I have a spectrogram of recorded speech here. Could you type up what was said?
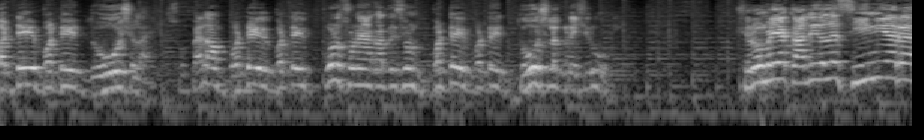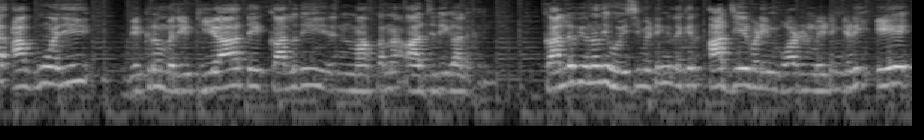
ਵੱਡੇ ਵੱਡੇ ਦੋਸ਼ ਲਾਏ। ਸੋ ਪਹਿਲਾਂ ਵੱਡੇ ਵੱਡੇ ਪੁਲ ਸੁਣਿਆ ਕਰਦੇ ਸੀ, ਹੁਣ ਵੱਡੇ ਵੱਡੇ ਦੋਸ਼ ਲੱਗਣੇ ਸ਼ੁਰੂ ਹੋ ਗਏ। ਸ਼੍ਰੋਮਣੀ ਅਕਾਲੀ ਦਲ ਦੇ ਸੀਨੀਅਰ ਆਗੂ ਹੈ ਜੀ ਵਿਕਰਮ ਮਜੀਠੀਆ। ਤੇ ਕੱਲ ਦੀ ਮਾਫ ਕਰਨਾ ਅੱਜ ਦੀ ਗੱਲ ਕਰੀ ਕੱਲ ਵੀ ਉਹਨਾਂ ਦੀ ਹੋਈ ਸੀ ਮੀਟਿੰਗ, ਲੇਕਿਨ ਅੱਜ ਇਹ ਬੜੀ ਇੰਪੋਰਟੈਂਟ ਮੀਟਿੰਗ ਜਿਹੜੀ ਇਹ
